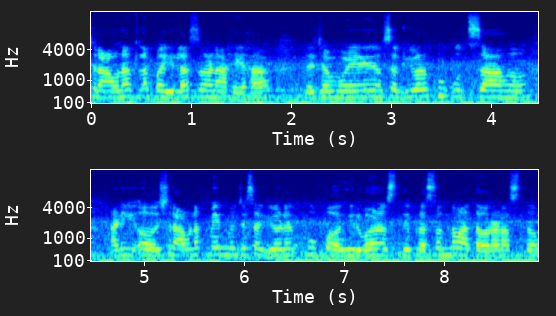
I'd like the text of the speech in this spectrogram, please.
श्रावणातला पहिला सण आहे हा त्याच्यामुळे सगळीकडे खूप उत्साह आणि श्रावणात मेन म्हणजे सगळीकडे खूप हिरवळ असते प्रसन्न वातावरण असतं.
